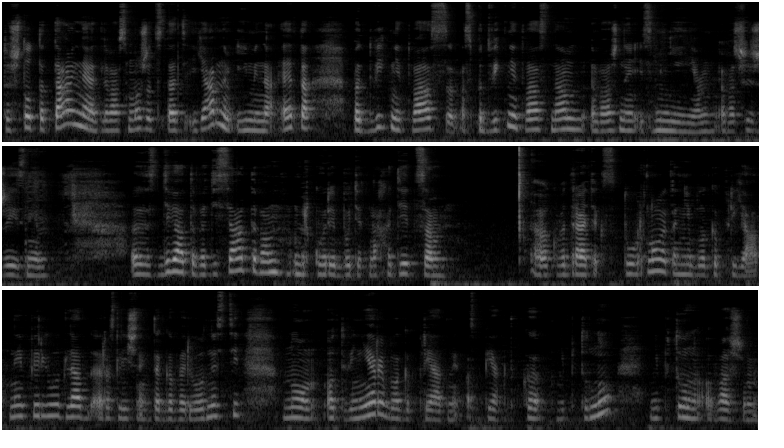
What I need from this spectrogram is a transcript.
то что-то тайное для вас может стать явным, и именно это подвигнет вас, сподвигнет вас на важные изменения в вашей жизни. С 9-10 Меркурий будет находиться э, квадратик Сатурну. Это неблагоприятный период для различных договоренностей, но от Венеры благоприятный аспект к Нептуну. Нептун в вашем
